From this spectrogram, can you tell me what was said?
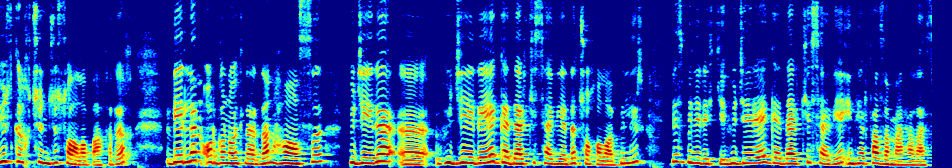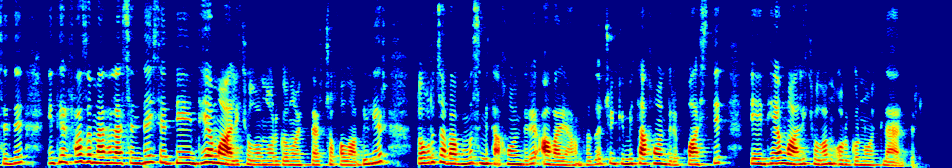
143-cü suala baxırıq. Verilən orqanoidlərdən hansı hüceyrə ə, hüceyrəyə qədərki səviyyədə çoxala bilir? Biz bilirik ki, hüceyrəyə qədərki səviyyə interfaza mərhələsidir. Interfaza mərhələsində isə DNT-yə malik olan orqanoidlər çoxala bilir. Doğru cavabımız mitoxondri A variantıdır. Çünki mitoxondri plastid DNT-yə malik olan orqanoidlərdir.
